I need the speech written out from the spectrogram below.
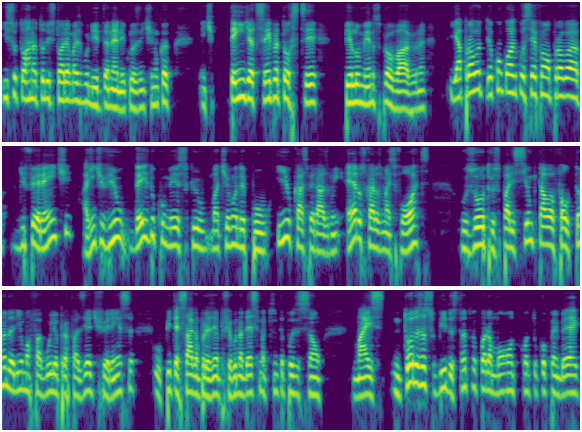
isso torna toda a história mais bonita, né, Nicolas? A gente nunca, a gente tende a, sempre a torcer pelo menos provável, né? E a prova, eu concordo com você, foi uma prova diferente. A gente viu desde o começo que o Mathieu Van Der Poel e o Casper Asgreen eram os caras mais fortes. Os outros pareciam que estava faltando ali uma fagulha para fazer a diferença. O Peter Sagan, por exemplo, chegou na 15ª posição, mas em todas as subidas, tanto no Quaramont quanto no Koppenberg,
